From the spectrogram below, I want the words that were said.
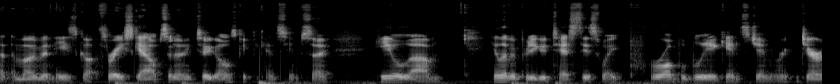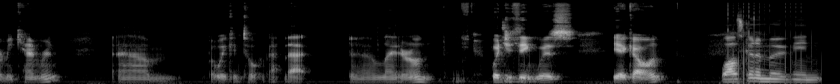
at the moment he's got three scalps and only two goals kicked against him so he'll um, he'll have a pretty good test this week probably against Jeremy, Jeremy Cameron um, but we can talk about that uh, later on what do you think was yeah go on Well, I was going to move in.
